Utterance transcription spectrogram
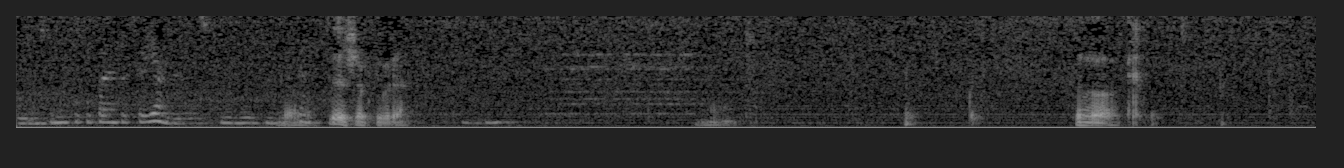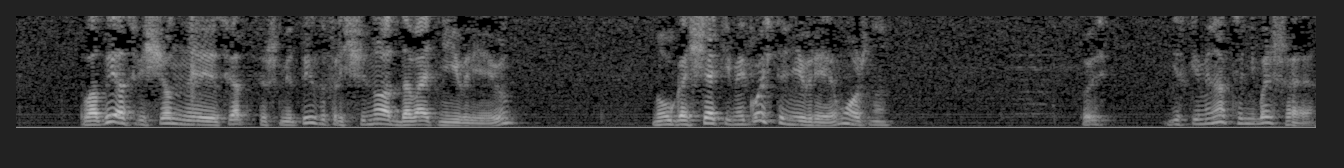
что мы покупаем постоянно, да, следующего октября. Так. Плоды, освященные святостью Шмиты, запрещено отдавать нееврею, но угощать ими гостя нееврея можно. То есть дискриминация небольшая.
